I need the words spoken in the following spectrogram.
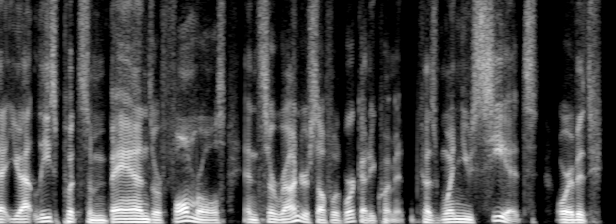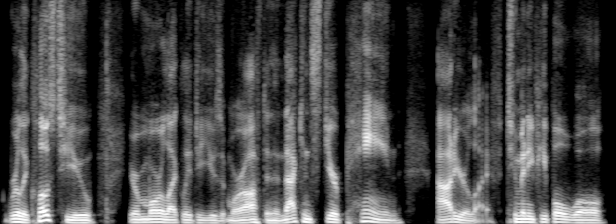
that you at least put some bands or foam rolls and surround yourself with workout equipment because when you see it or if it's really close to you, you're more likely to use it more often. And that can steer pain out of your life. Too many people will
